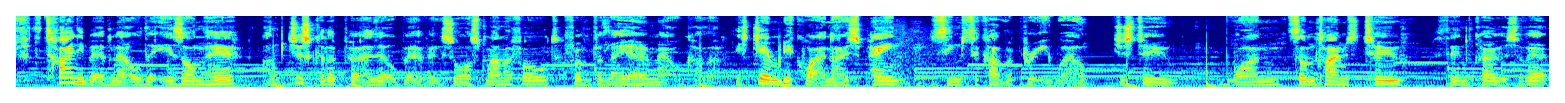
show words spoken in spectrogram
for the tiny bit of metal that is on here, I'm just going to put a little bit of exhaust manifold from Vallejo Metal Colour. It's generally quite a nice paint, seems to cover pretty well. Just do one, sometimes two thin coats of it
